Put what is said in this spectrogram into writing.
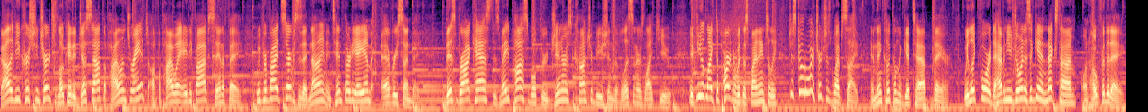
Valley View Christian Church is located just south of Highlands Ranch off of Highway 85, Santa Fe. We provide services at 9 and 10:30 a.m. every Sunday. This broadcast is made possible through generous contributions of listeners like you. If you'd like to partner with us financially, just go to our church's website and then click on the Give tab there. We look forward to having you join us again next time on Hope for the Day.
